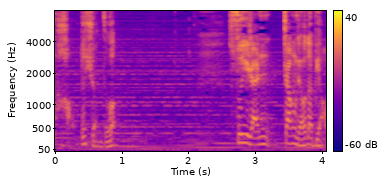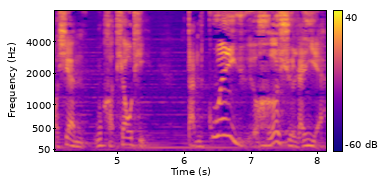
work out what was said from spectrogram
好的选择。虽然张辽的表现无可挑剔，但关羽何许人也？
